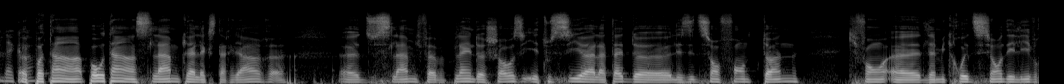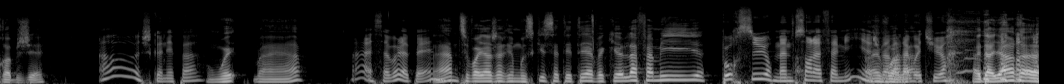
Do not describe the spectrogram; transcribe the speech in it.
Euh, D'accord. pas, tant- pas autant en slam qu'à l'extérieur euh, euh, du slam. Il fait plein de choses. Il est aussi euh, à la tête de les éditions Fond de Tonne qui font euh, de la micro-édition des livres-objets. Oh, je connais pas. Oui, ben, hein? Ah, ça vaut la peine. Hein, Un petit voyage à Rimouski cet été avec la famille. Pour sûr, même sans la famille, je vais avoir la voiture. D'ailleurs, euh,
